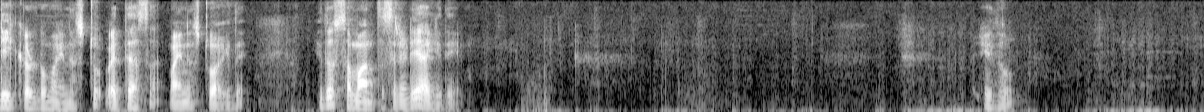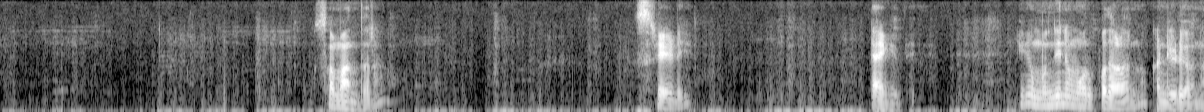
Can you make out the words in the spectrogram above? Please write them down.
D equal to minus two ವ್ಯತ್ಯಾಸ ಮೈನಸ್ ಟು ಆಗಿದೆ. ಇದು ಸಮಾಂತ ಶ್ರೇಣಿ ಆಗಿದೆ. ಇದು ಸಮಾಂತರ ಶ್ರೇಣಿ ಆಗಿದೆ. ಈಗ ಮುಂದಿನ ಮೂರು ಪದಗಳನ್ನು ಕಂಡುಹಿಡಿಯೋಣ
